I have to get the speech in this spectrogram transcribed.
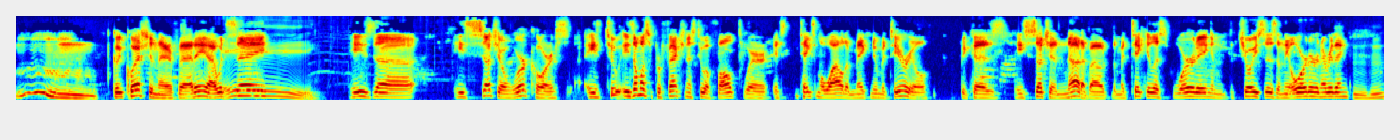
Hmm. Good question there, Fatty. I would say he's uh he's such a workhorse. He's too he's almost a perfectionist to a fault where it takes him a while to make new material because he's such a nut about the meticulous wording and the choices and the order and everything. Mm-hmm.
